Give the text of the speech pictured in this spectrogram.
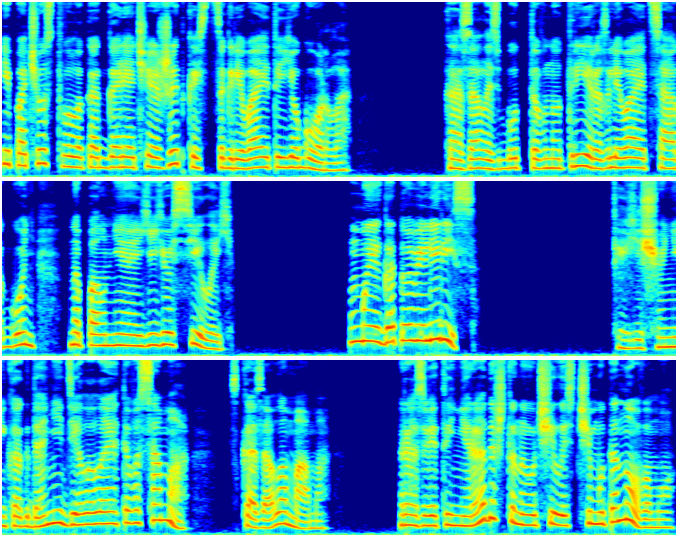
и почувствовала, как горячая жидкость согревает ее горло. Казалось, будто внутри разливается огонь, наполняя ее силой. Мы готовили рис. Ты еще никогда не делала этого сама, сказала мама. Разве ты не рада, что научилась чему-то новому?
